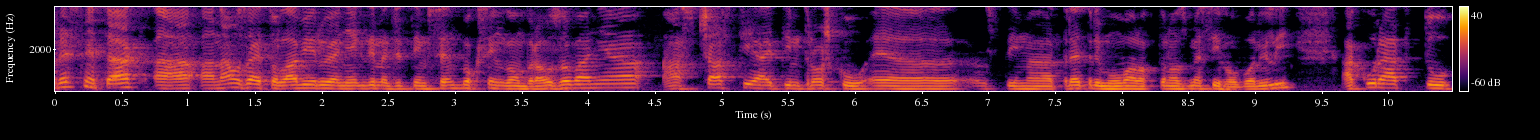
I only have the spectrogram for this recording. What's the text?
Presne tak a, a naozaj to lavíruje niekdy medzi tým sandboxingom browsovania a z časti aj tým trošku e, s tým e, thread removal, o ktorom sme si hovorili. Akurát tu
